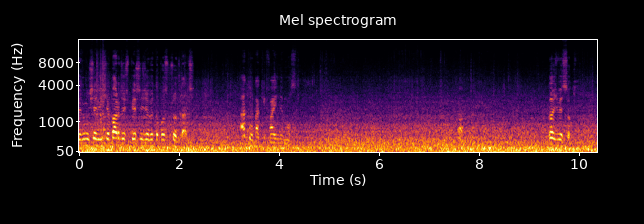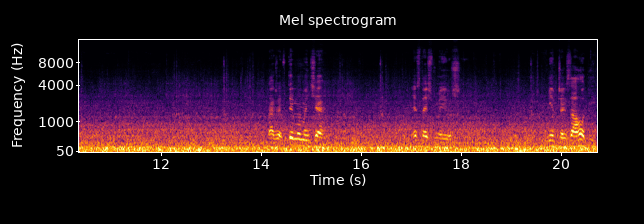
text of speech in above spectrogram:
więc musieli się bardzo śpieszyć, żeby to posprzątać. A tu taki fajny most. O. Dość wysoki. Także w tym momencie jesteśmy już Niemczech Zachodnich.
